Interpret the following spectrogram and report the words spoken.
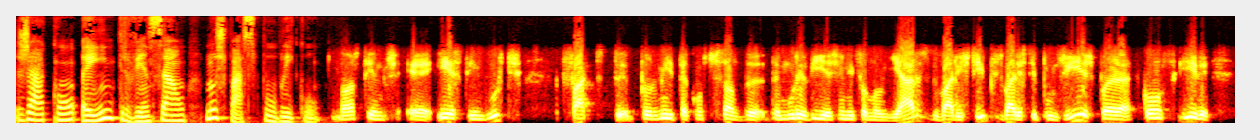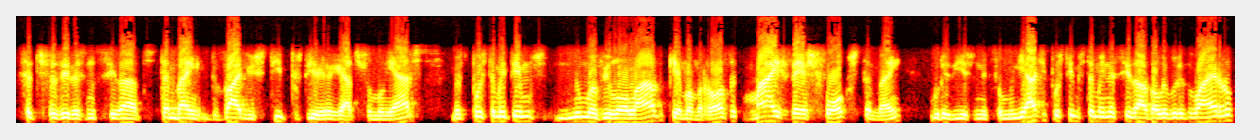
já com a intervenção no espaço público. Nós temos é, este em Bustos, que de facto permite a construção de, de moradias unifamiliares de vários tipos, de várias tipologias, para conseguir satisfazer as necessidades também de vários tipos de agregados familiares mas depois também temos numa vila ao lado, que é Mama Rosa, mais 10 fogos também, moradias unifamiliares, e depois temos também na cidade de Oliveira do Bairro,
